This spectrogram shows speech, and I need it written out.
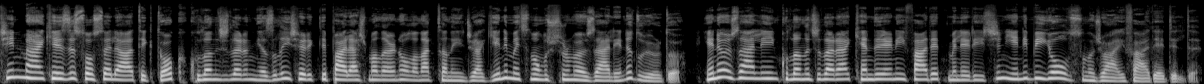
Çin merkezli sosyal ağ TikTok, kullanıcıların yazılı içerikli paylaşmalarını olanak tanıyacak yeni metin oluşturma özelliğini duyurdu. Yeni özelliğin kullanıcılara kendilerini ifade etmeleri için yeni bir yol sunacağı ifade edildi.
